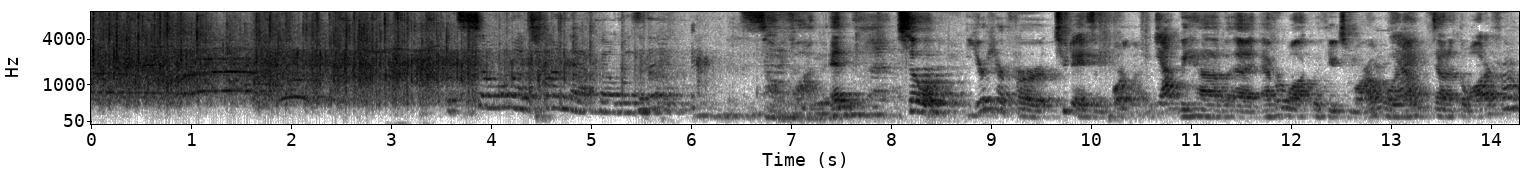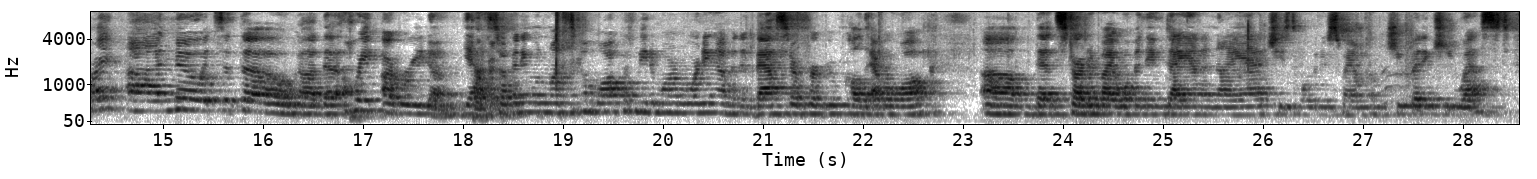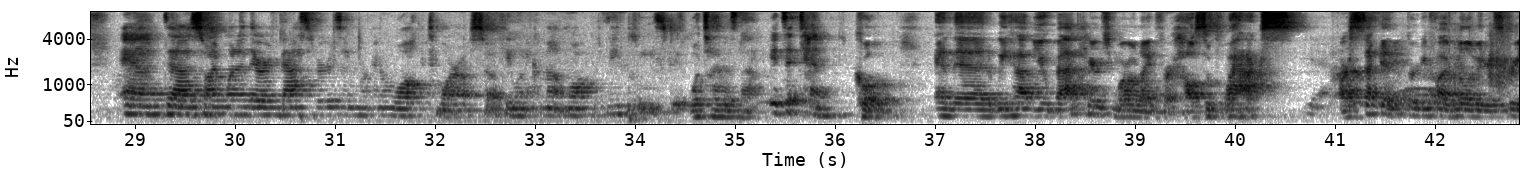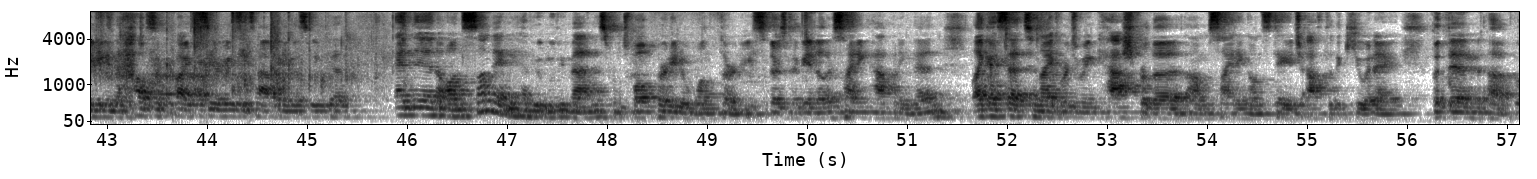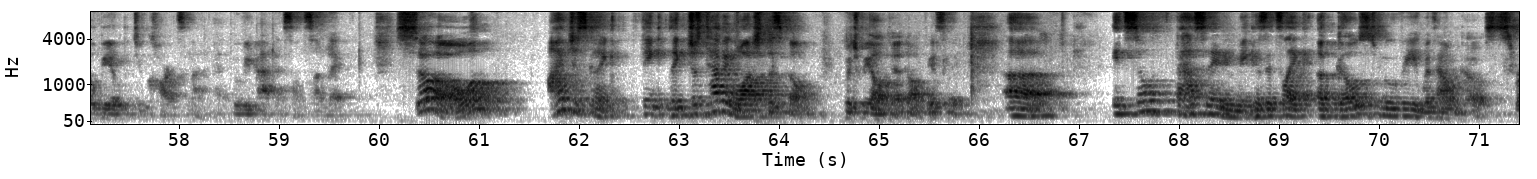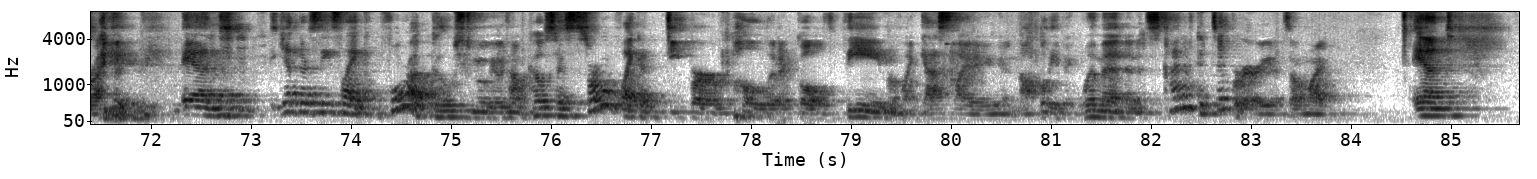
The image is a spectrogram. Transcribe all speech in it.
It's so much fun, that film, isn't it? So fun. And so you're here for two days in Portland. Yeah. We have uh, Everwalk with you tomorrow morning Yeah. down at the waterfront, right? Uh, no, it's at the, oh God, the Hoyt Arboretum. Yeah, Perfect. so if anyone wants to come walk with me tomorrow morning, I'm an ambassador for a group called Everwalk. Um, that started by a woman named Diana Nyad. She's the woman who swam from Cuba to Key West. And uh, so I'm one of their ambassadors, and we're going to walk tomorrow. So if you want to come out and walk with me, please do. What time is that? It's at 10. Cool. And then we have you back here tomorrow night for House of Wax. Our second 35 millimeter screening in the House of Christ series is happening this weekend. And then on Sunday we have you at Movie Madness from 12:30 to 1:30. So there's going to be another signing happening then. Like I said tonight, we're doing cash for the um, signing on stage after the Q and A. But then uh, we'll be able to do cards in that at Movie Madness on Sunday. So I'm just going to think, like, just having watched this film, which we all did, obviously. Uh, it's so fascinating to me because it's like a ghost movie without ghosts, right? and yet there's these like for a ghost movie without ghosts, there's sort of like a deeper political theme of like gaslighting and not believing women, and it's kind of contemporary in its own way. And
